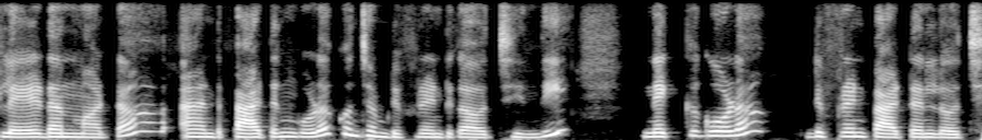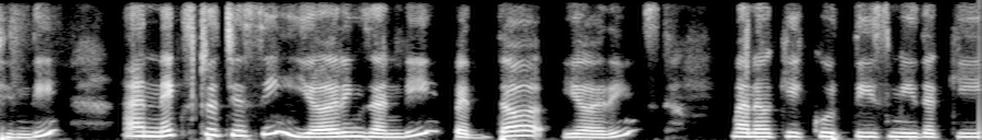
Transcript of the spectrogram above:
flared అనమాట అండ్ ప్యాటర్న్ కూడా కొంచెం డిఫరెంట్గా వచ్చింది. నెక్ కూడా డిఫరెంట్ ప్యాటర్న్లో వచ్చింది. అండ్ నెక్స్ట్ వచ్చేసి ఇయర్ రింగ్స్ అండి. పెద్ద ఇయర్ రింగ్స్. మనకి కుర్తీస్ మీదకి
